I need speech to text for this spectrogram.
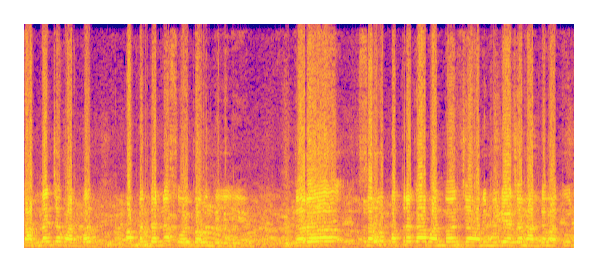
साधनांच्या मार्फत आपण त्यांना सोय करून दिलेली आहे. तर सर्व पत्रकार बांधवांच्या आणि मीडियाच्या माध्यमातून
